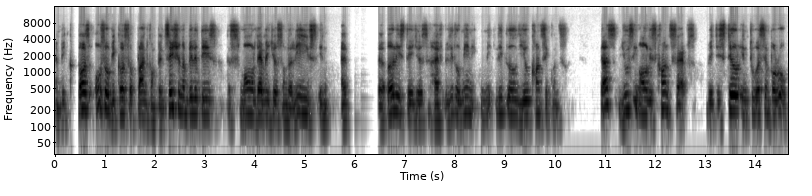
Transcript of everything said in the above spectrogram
And because also because of plant compensation abilities, the small damages on the leaves in the early stages have little meaning, little yield consequence. Thus, using all these concepts, we distill into a simple rule.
